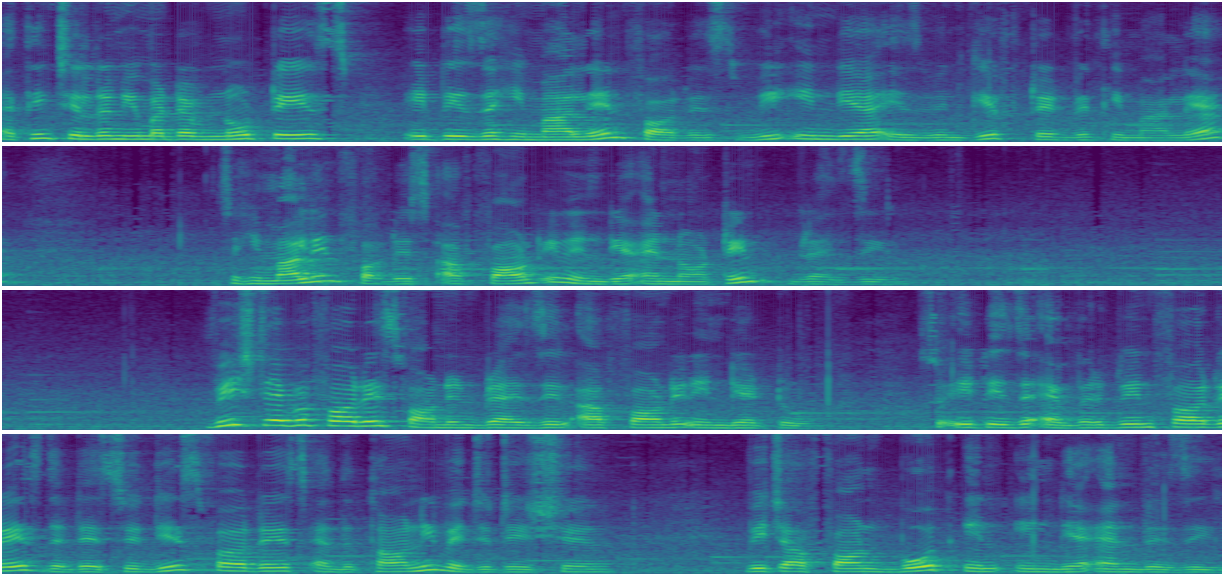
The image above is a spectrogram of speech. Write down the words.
I think children you might have noticed it is a Himalayan forest. We India is been gifted with Himalaya. So Himalayan forests are found in India and not in Brazil. Which type of forest found in Brazil are found in India too? So it is the evergreen forest, the deciduous forest and the thorny vegetation which are found both in India and Brazil.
